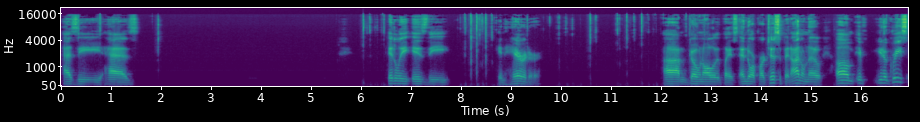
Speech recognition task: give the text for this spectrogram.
has the has Italy is the inheritor I'm going all over the place. And or participant. I don't know. Um, if, you know, Greece,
